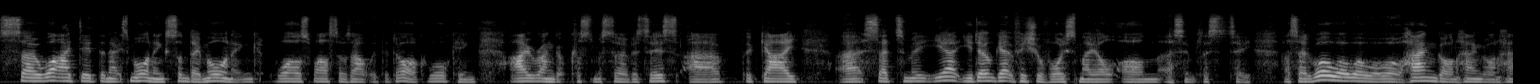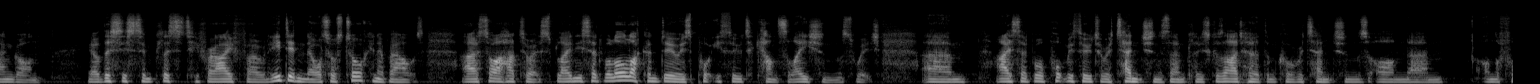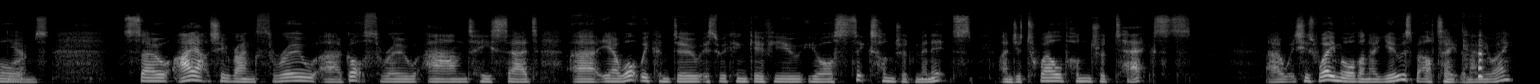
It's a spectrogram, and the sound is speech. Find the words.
So what I did the next morning, Sunday morning, was whilst I was out with the dog walking, I rang up customer services. Uh, the guy uh, said to me, "Yeah, you don't get visual voicemail on uh, Simplicity." I said, "Whoa, whoa, whoa, whoa, whoa! Hang on, hang on, hang on." You know, this is simplicity for iPhone. He didn't know what I was talking about, uh, so I had to explain. He said, "Well, all I can do is put you through to cancellations," which um, I said, "Well, put me through to retentions then, please," because I'd heard them call retentions on um, on the forums. Yeah. So I actually rang through, uh, got through, and he said, uh, "Yeah, what we can do is we can give you your 600 minutes and your 1200 texts, uh, which is way more than I use, but I'll take them anyway.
